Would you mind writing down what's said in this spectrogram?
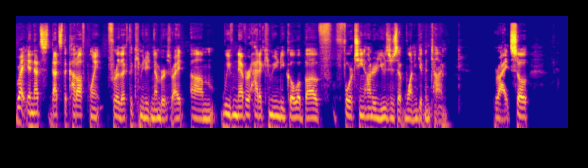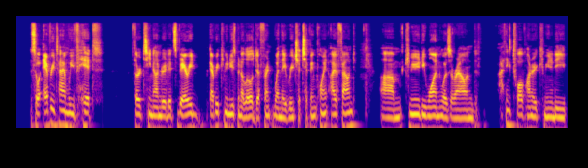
Right and that's that's the cutoff point for the, the community numbers right? Um, we've never had a community go above 1400 users at one given time right? So so every time we've hit 1300 it's varied every community has been a little different when they reach a tipping point i found. Um, community one was around i think 1200 community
